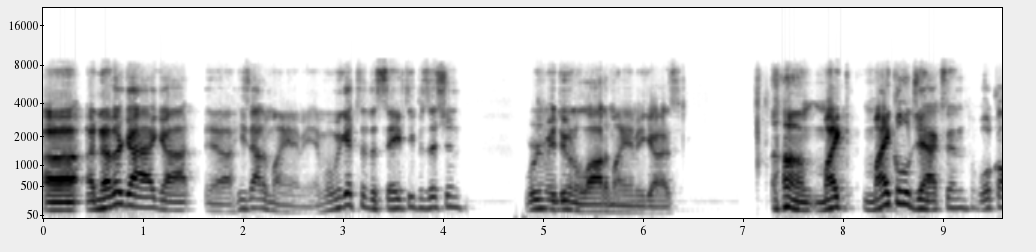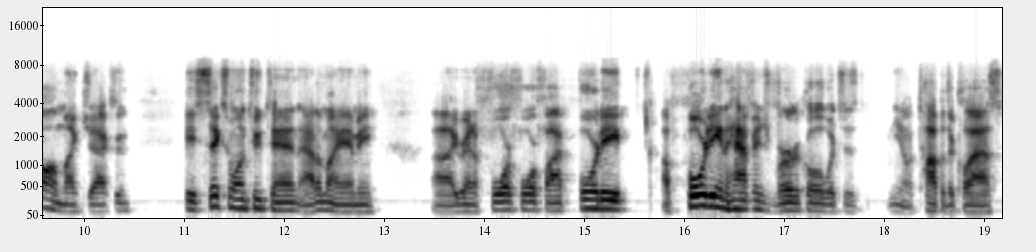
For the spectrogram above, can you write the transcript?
Uh, another guy I got, uh, he's out of Miami. And when we get to the safety position, we're going to be doing a lot of Miami guys. Um, Mike Michael Jackson, we'll call him Mike Jackson. He's 6'1, 210 out of Miami. Uh, he ran a 4.45 40, a 40 and a half inch vertical, which is, you know, top of the class.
